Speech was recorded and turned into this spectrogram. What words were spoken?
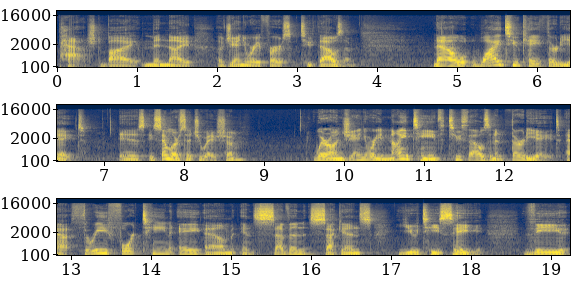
patched by midnight of January 1st, 2000. Now, Y2K38 is a similar situation where on January 19th, 2038 at 3:14 a.m. in 7 seconds UTC, the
